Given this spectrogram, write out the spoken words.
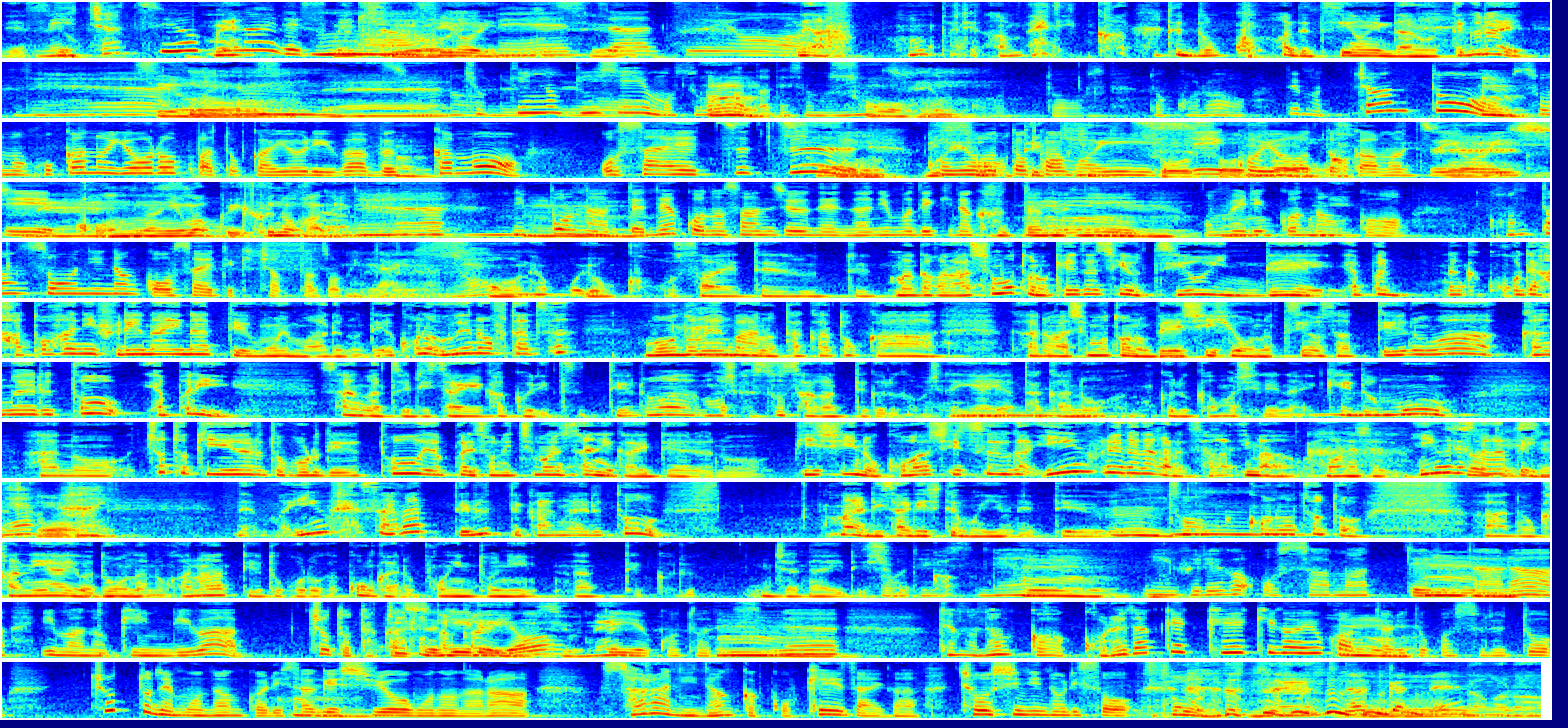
ですめちゃ強くないですか、ね、めちゃ強いめちゃ強い、ね、本当にアメリカってどこまで強いんだろうってぐらい強いですよね。直近の PCE もすごかったですもんね、うん、だからでもちゃんと、その他のヨーロッパとかよりは物価も、抑えつつ、雇用とかもいいし雇用とかも強いし、こんなにうまくいくのかね。ね日本なんてねこの30年何もできなかったのに、アメリカなんか簡単そうになんか抑えてきちゃったぞみたいなね、そうね。よく抑えてるって。まあだから足元の経済指標強いんでやっぱりなんかここでハト派に触れないなっていう思いもあるのでこの上の2つボードメンバーの高とか、はい、あの足元の米指標の強さっていうのは考えるとやっぱり3月利下げ確率っていうのはもしかすると下がってくるかもしれない。やや高のくるかもしれないけども、あのちょっと気になるところで言うとやっぱりその一番下に書いてあるあの PC のコア指数がインフレがだから今お話したインフレ下がってるじゃないですか。で、ね。はい、まあ、インフレ下がってるって考えるとまあ利下げしてもいいよねっていう、うん、そこのちょっとあの兼ね合いはどうなのかなっていうところが今回のポイントになってくるんじゃないでしょうか。うね、うん、インフレが収まってるなら、うん、今の金利はちょっと高すぎるよ、ね、っていうことですね。でもなんかこれだけ景気が良かったりとかすると、ちょっとでもなんか利下げしようものなら、うん、さらになんかこう経済が調子に乗りそう。そうですね。なんかね。だから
